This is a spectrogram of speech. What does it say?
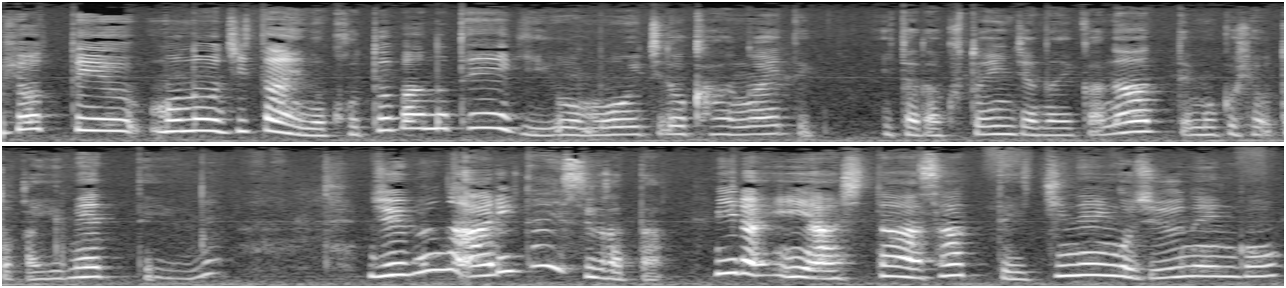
標っていうもの自体の言葉の定義をもう一度考えていただくといいんじゃないかなって目標とか夢っていうね自分がありたい姿。未来明日明後日1年後10年後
